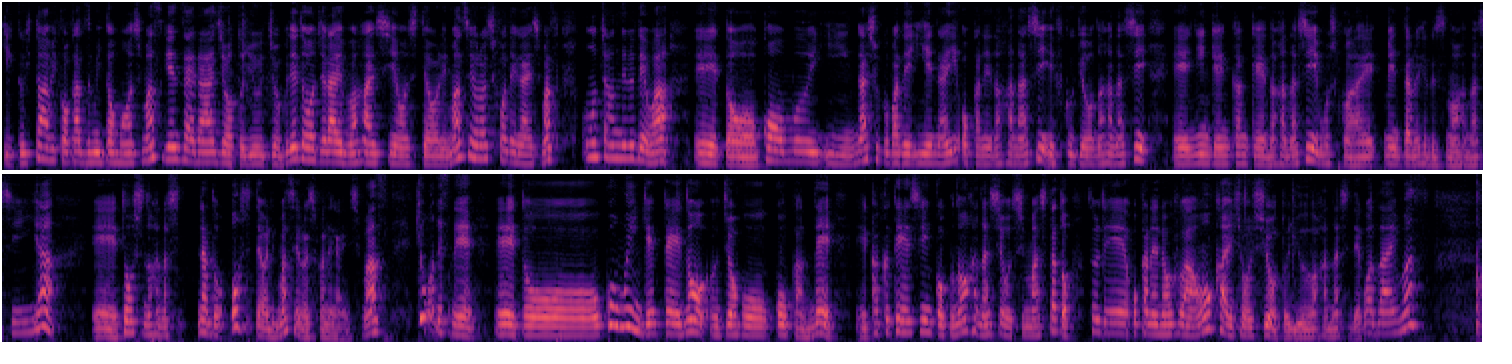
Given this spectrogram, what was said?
聞く人、アビコカズミと申します。現在、ラジオと YouTube で同時ライブ配信をしております。よろしくお願いします。このチャンネルでは、えっ、ー、と、公務員が職場で言えないお金の話、副業の話、えー、人間関係の話、もしくはメンタルヘルスの話や、えー、投資の話などをしております。よろしくお願いします。今日はですね、えっ、ー、と、公務員限定の情報交換で、えー、確定申告の話をしましたと、それでお金の不安を解消しようというお話でございます。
